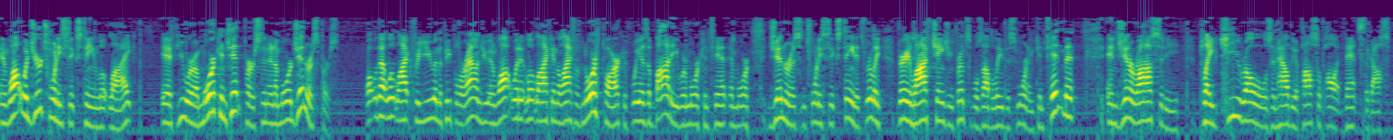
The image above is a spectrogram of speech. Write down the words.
And what would your 2016 look like if you were a more content person and a more generous person? What would that look like for you and the people around you? And what would it look like in the life of North Park if we as a body were more content and more generous in 2016? It's really very life changing principles, I believe, this morning. Contentment and generosity played key roles in how the Apostle Paul advanced the gospel.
